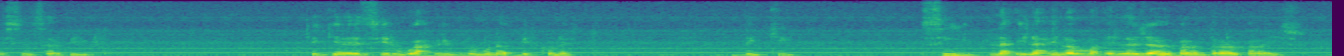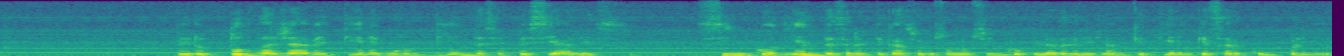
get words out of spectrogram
es inservible. ¿Qué quiere decir Wahb ibn con esto? De que sí, la ilaha illallah es la llave para entrar al paraíso, pero toda llave tiene unos dientes especiales, cinco dientes en este caso, que son los cinco pilares del Islam, que tienen que ser cumplidos.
